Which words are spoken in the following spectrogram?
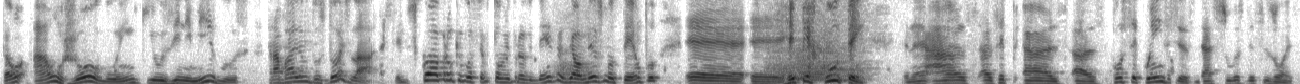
Então, há um jogo em que os inimigos trabalham dos dois lados. Eles cobram que você tome providências e, ao mesmo tempo, é, é, repercutem né, as, as, as, as, consequências das suas decisões.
